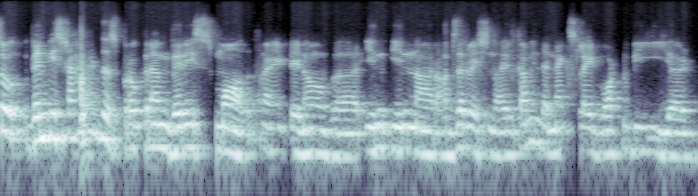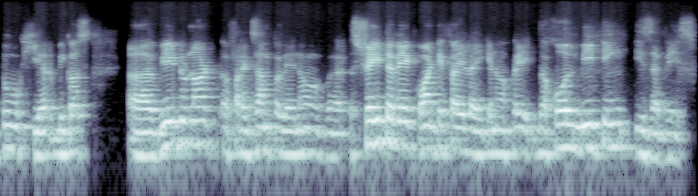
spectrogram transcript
So when we started this program very small, right, you know, in, in our observation, I'll come in the next slide, what we do here, because uh, we do not, uh, for example, you know, uh, straight away quantify like, you know, hey, the whole meeting is a waste,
